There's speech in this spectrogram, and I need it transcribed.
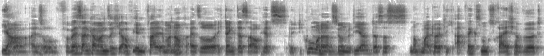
Ja, also verbessern kann man sich auf jeden Fall immer noch. Also ich denke, dass auch jetzt durch die Co-Moderation mit dir, dass es nochmal deutlich abwechslungsreicher wird,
